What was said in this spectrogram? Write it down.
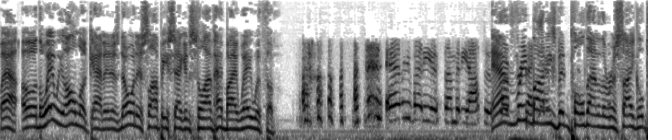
Well, oh, the way we all look at it is no one is sloppy seconds till I've had my way with them. Everybody is somebody else's Everybody's been pulled out of the recycled.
